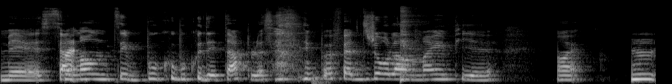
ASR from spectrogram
Mais ça demande beaucoup beaucoup d'étapes là. Ça n'est pas fait du jour au lendemain puis euh, ouais. Mm.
